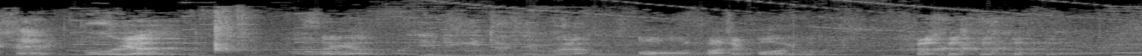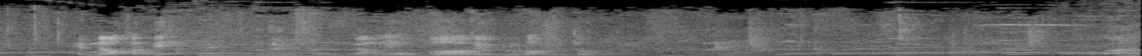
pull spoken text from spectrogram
Syekul. Ya. Saya. Oh, jadi gitu Syekul lah. Oh, lepas sepak tu. Kena habis. Dengan muka habis berubah bentuk. Wah,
